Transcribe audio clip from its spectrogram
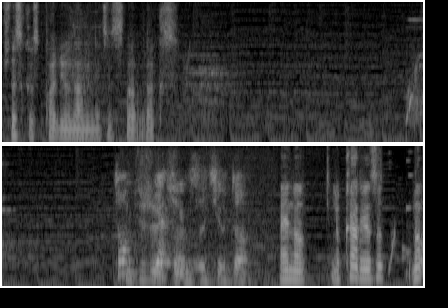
Wszystko spalił na mnie ten Snorlax. Co? Wrzucił. Jak on wrzucił to? Ej no, Lucario, co... no...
